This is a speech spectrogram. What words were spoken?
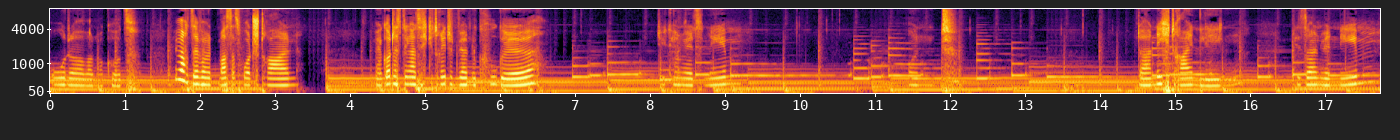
Oder, warte mal kurz. Wir machen es einfach mit Master Sword Strahlen. Mein Gott, das Ding hat sich gedreht und wir haben eine Kugel. Die können wir jetzt nehmen. Und da nicht reinlegen. Die sollen wir nehmen.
